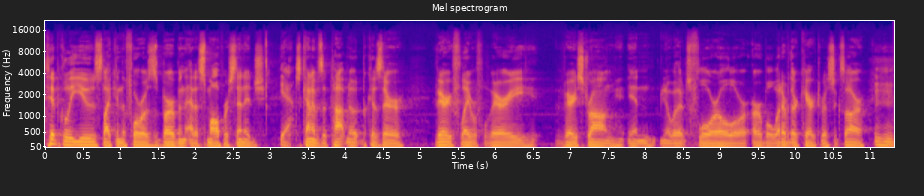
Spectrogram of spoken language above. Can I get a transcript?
typically use, like in the Four Roses bourbon, at a small percentage. Yeah. just kind of as a top note because they're very flavorful, very very strong in you know whether it's floral or herbal, whatever their characteristics are. Mm-hmm.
